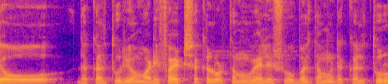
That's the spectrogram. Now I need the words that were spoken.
یو د کلتور یو ماډیفاید شکل ورته موږ ویلی شو بل ته موږ د کلتور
